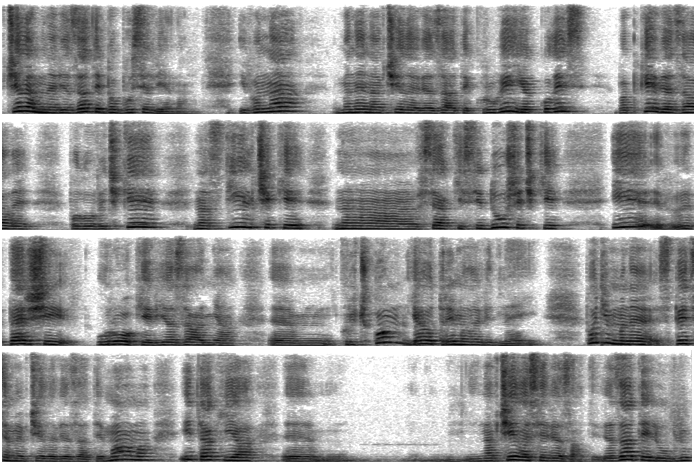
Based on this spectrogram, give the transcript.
Вчила мене в'язати бабуся Лена. І вона мене навчила в'язати круги, як колись бабки в'язали половички на стільчики, на всякі сідушечки. І е, перші уроки в'язання ем, крючком я отримала від неї. Потім мене спицями вчила в'язати мама, і так я ем, навчилася в'язати. В'язати люблю,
